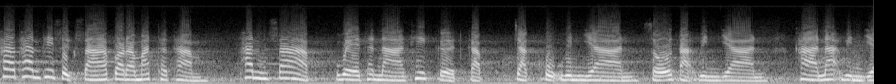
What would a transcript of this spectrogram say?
ถ้าท่านที่ศึกษาปรมัตถธรรม ท่านทราบเวทนาที่เกิดกับ จักขุวิญญาณ โสตวิญญาณ คานวิญญ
